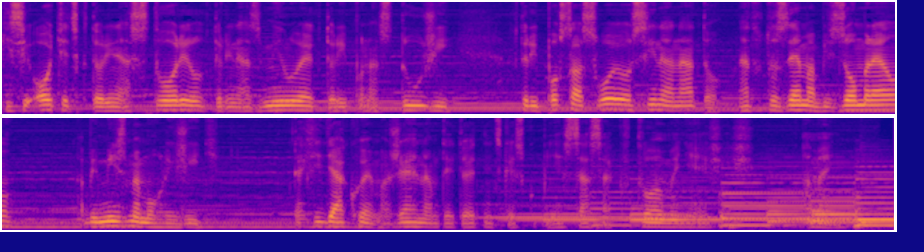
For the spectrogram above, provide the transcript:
aký si Otec, ktorý nás stvoril, ktorý nás miluje, ktorý po nás túži, ktorý poslal svojho syna na to, na túto zem, aby zomrel, aby my sme mohli žiť. Tak ti ďakujem a žehnám tejto etnickej skupine Sasak v Tvojom mene Ježiš. Amen.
